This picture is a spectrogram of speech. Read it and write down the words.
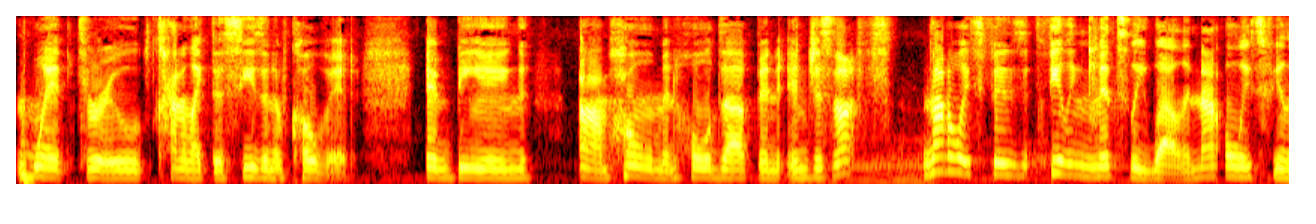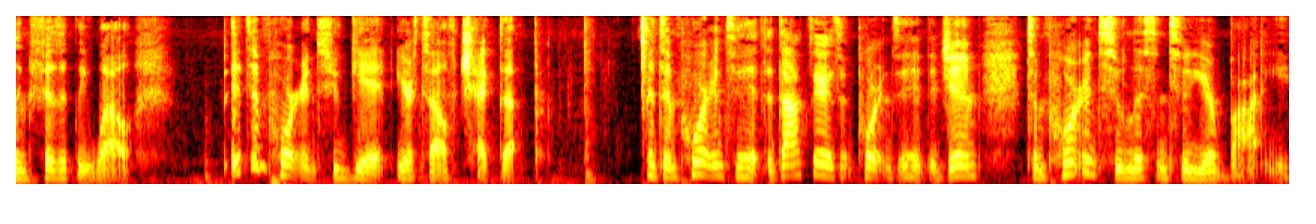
went through kind of like this season of COVID and being um, home and holed up and, and just not not always phys- feeling mentally well and not always feeling physically well, it's important to get yourself checked up. It's important to hit the doctor. It's important to hit the gym. It's important to listen to your body.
